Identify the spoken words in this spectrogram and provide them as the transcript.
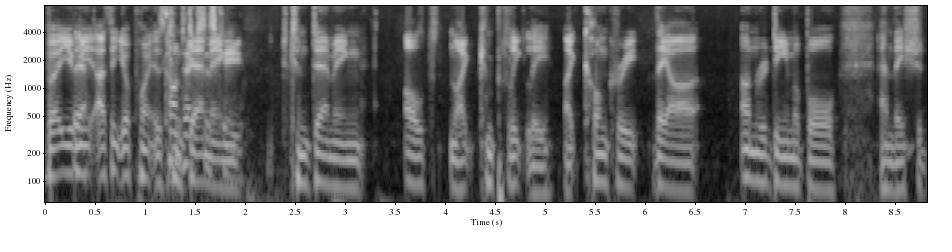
But you Yeah. mean I think your point is Context is condemning, condemning, alt like completely, like concrete. They are unredeemable, and they should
